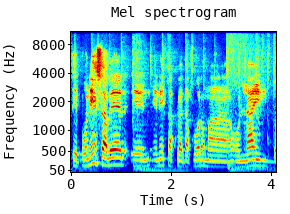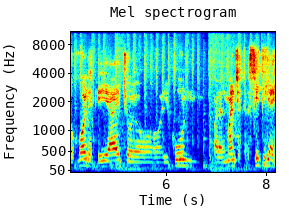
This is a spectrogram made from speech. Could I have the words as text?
te pones a ver en, en estas plataformas online los goles que ha hecho el Kun para el Manchester City, hay,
